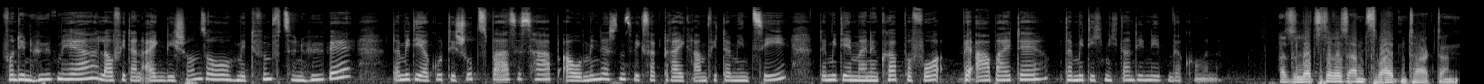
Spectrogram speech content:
Von den Hüben her laufe ich dann eigentlich schon so mit 15 Hübe, damit ich eine gute Schutzbasis habe, auch mindestens, wie gesagt, drei Gramm Vitamin C, damit ich meinen Körper vorbearbeite, damit ich nicht an die Nebenwirkungen. Also letzteres am zweiten Tag dann.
